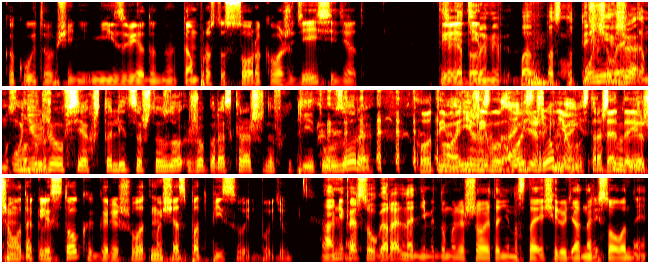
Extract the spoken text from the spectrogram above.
какую-то вообще не- неизведанную, там просто 40 вождей сидят. С один- которыми по, по 100 у тысяч них, человек же, там у условно. них же у всех что лица, что жопы раскрашены в какие-то узоры. Вот Ну, именно, они и же ты выходишь к нему, даешь ему так листок и говоришь, вот мы сейчас подписывать будем. А мне кажется, угорали над ними, думали, что это не настоящие люди, а нарисованные.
